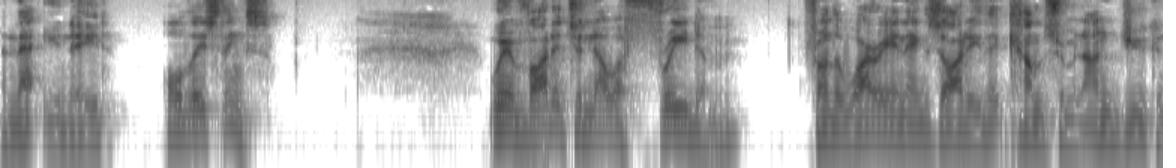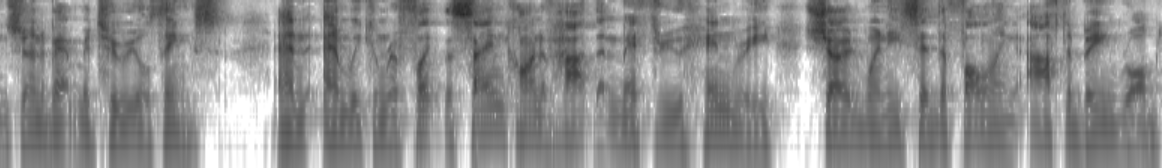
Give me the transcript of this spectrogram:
and that you need all these things. We're invited to know a freedom from the worry and anxiety that comes from an undue concern about material things. And, and we can reflect the same kind of heart that Matthew Henry showed when he said the following after being robbed.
